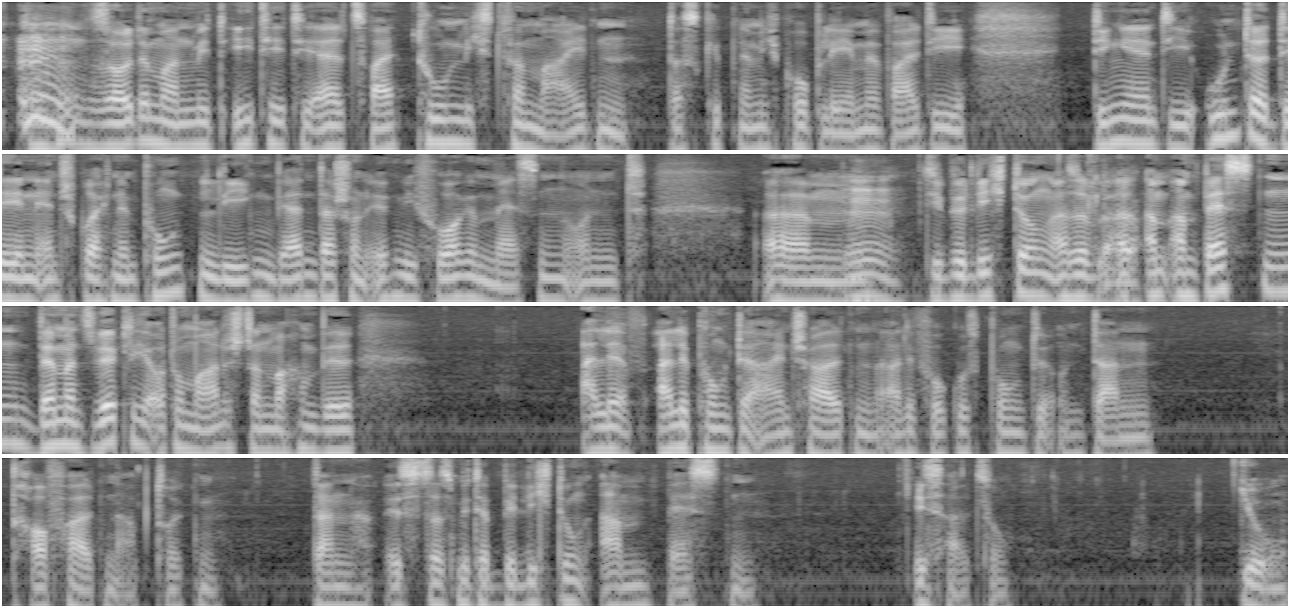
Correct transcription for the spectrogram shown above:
sollte man mit E ETTL2 tunlichst vermeiden. Das gibt nämlich Probleme, weil die Dinge, die unter den entsprechenden Punkten liegen, werden da schon irgendwie vorgemessen und ähm, Mhm. die Belichtung, also am, am besten, wenn man es wirklich automatisch dann machen will, alle, alle Punkte einschalten, alle Fokuspunkte und dann draufhalten, abdrücken. Dann ist das mit der Belichtung am besten. Ist halt so. Jo.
